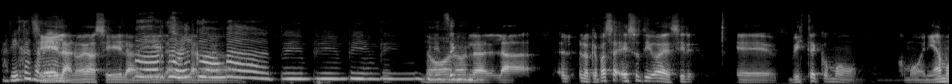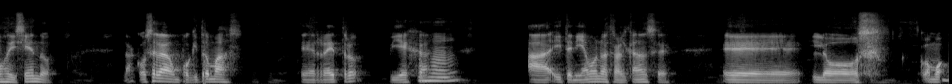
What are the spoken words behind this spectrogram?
Las viejas también. Sí, la nueva sí, la vi. Mortal la Kombat. no, no, la, la, lo que pasa, eso te iba a decir, eh, viste como, como veníamos diciendo, la cosa era un poquito más eh, retro, vieja, ah, y teníamos nuestro alcance. Eh, los, como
